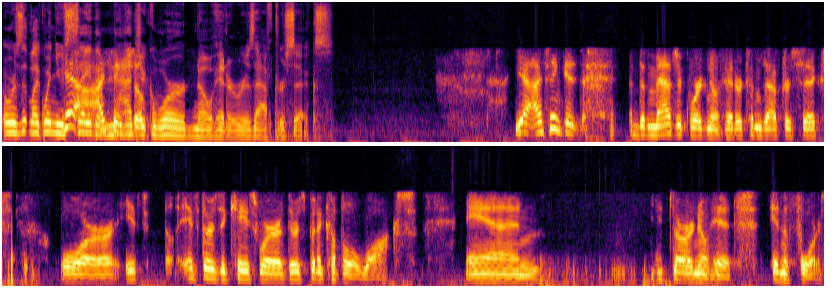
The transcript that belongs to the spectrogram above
or is it like when you Yeah, say I the so. magic word no hitter is after six? Yeah, I think it, the magic word no hitter comes after six, or if if there's a case where there's been a couple of walks and there are no hits in the fourth,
